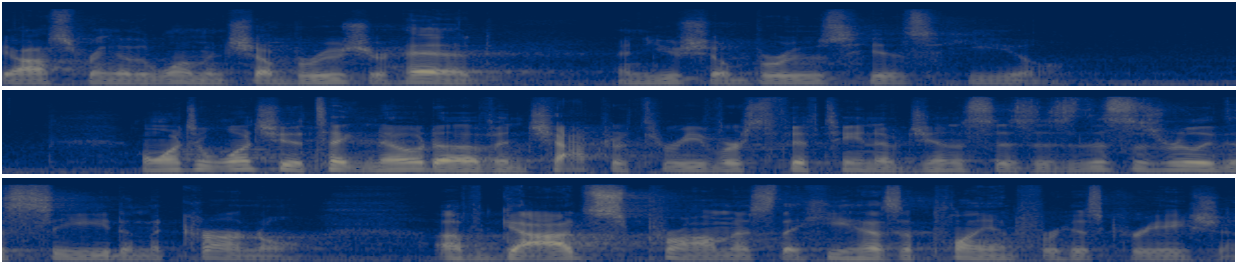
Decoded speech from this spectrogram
the offspring of the woman, shall bruise your head, and you shall bruise his heel." I want to want you to take note of in chapter 3 verse 15 of Genesis is this is really the seed and the kernel of God's promise that He has a plan for His creation.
